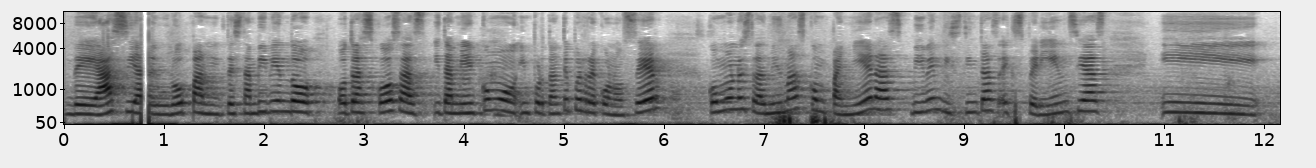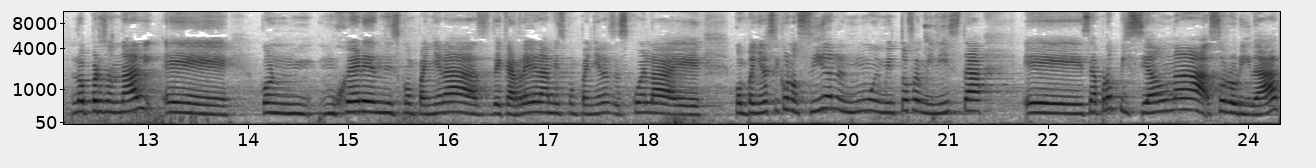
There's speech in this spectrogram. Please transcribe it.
de Asia, de Europa, te están viviendo otras cosas. Y también como importante pues reconocer cómo nuestras mismas compañeras viven distintas experiencias. Y lo personal eh, con mujeres, mis compañeras de carrera, mis compañeras de escuela, eh, compañeras que en el movimiento feminista, eh, se ha propiciado una sororidad,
